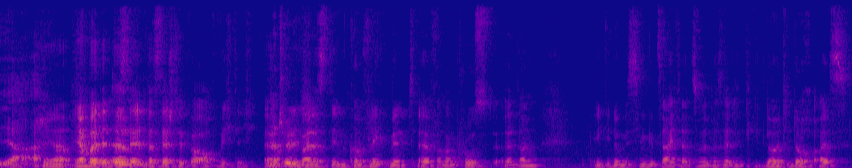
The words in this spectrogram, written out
ja. ja. Ja, aber dass, ähm, der, dass der steht, war auch wichtig. Äh, natürlich. Weil es den Konflikt mit äh, von Tom Cruise äh, dann irgendwie noch ein bisschen gezeigt hat, so dass er die Leute doch als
